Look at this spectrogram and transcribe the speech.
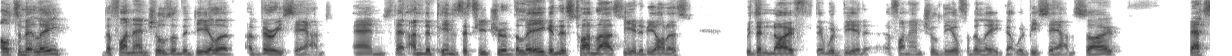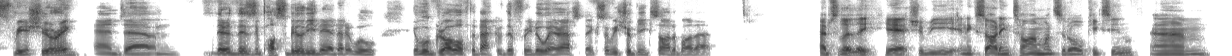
ultimately, the financials of the deal are, are very sound and that underpins the future of the league. And this time last year, to be honest, we didn't know if there would be a, a financial deal for the league that would be sound. So that's reassuring. And um, there, there's a possibility there that it will it will grow off the back of the free to air aspect. So we should be excited by that. Absolutely. Yeah, it should be an exciting time once it all kicks in um,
